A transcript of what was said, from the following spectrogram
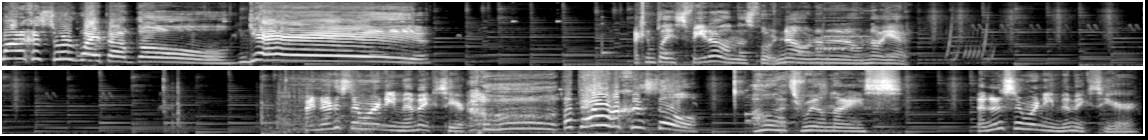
Monica sword wipeout goal! Yay! I can place feet on this floor. No, no, no, no, not yet. I noticed there weren't any mimics here. Oh, a power crystal! Oh, that's real nice. I noticed there weren't any mimics here.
